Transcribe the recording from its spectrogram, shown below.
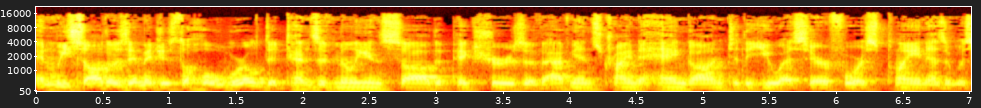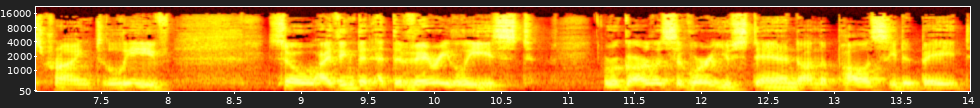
And we saw those images, the whole world did. Tens of millions saw the pictures of Afghans trying to hang on to the U.S. Air Force plane as it was trying to leave. So I think that at the very least, regardless of where you stand on the policy debate,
